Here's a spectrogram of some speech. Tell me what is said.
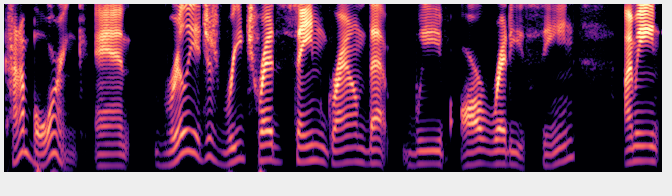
kind of boring and really it just retreads same ground that we've already seen. I mean,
